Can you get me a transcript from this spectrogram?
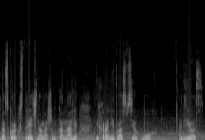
До скорых встреч на нашем канале и хранит вас всех Бог. Адьос!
